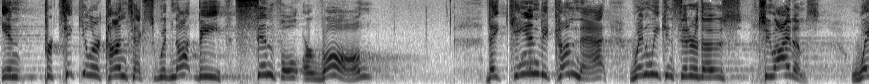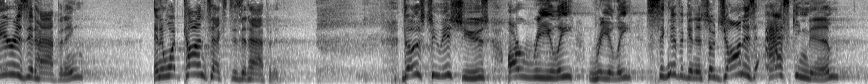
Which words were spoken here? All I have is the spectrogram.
in particular contexts would not be sinful or wrong, they can become that when we consider those two items. Where is it happening? And in what context is it happening? Those two issues are really, really significant. And so John is asking them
